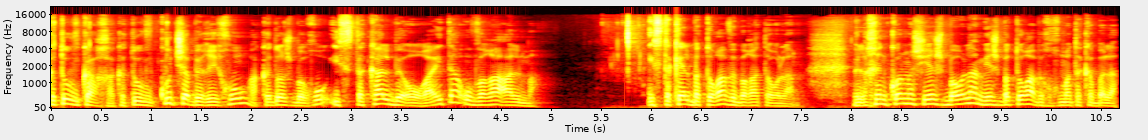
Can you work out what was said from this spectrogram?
כתוב ככה, כתוב קודשא בריחו, הקדוש ברוך הוא, הסתכל באורייתא וברא עלמא. הסתכל בתורה וברא את העולם. ולכן כל מה שיש בעולם יש בתורה, בחוכמת הקבלה.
